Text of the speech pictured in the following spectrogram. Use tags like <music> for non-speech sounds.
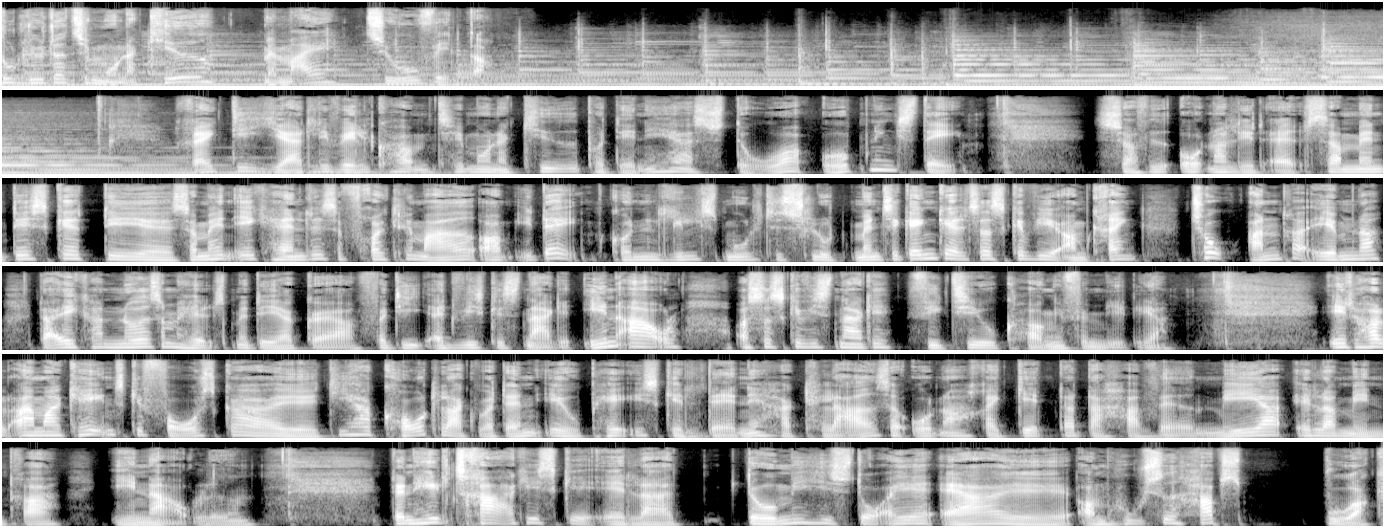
Du lytter til Monarkiet med mig, Tue Vinter. Rigtig hjertelig velkommen til Monarkiet på denne her store åbningsdag. Så vidunderligt altså, men det skal det øh, som end ikke handle så frygtelig meget om i dag, kun en lille smule til slut. Men til gengæld så skal vi omkring to andre emner, der ikke har noget som helst med det at gøre, fordi at vi skal snakke indavl, og så skal vi snakke fiktive kongefamilier. Et hold amerikanske forskere øh, de har kortlagt, hvordan europæiske lande har klaret sig under regenter, der har været mere eller mindre indavlede. Den helt tragiske eller dumme historie er øh, om huset Habsburg.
